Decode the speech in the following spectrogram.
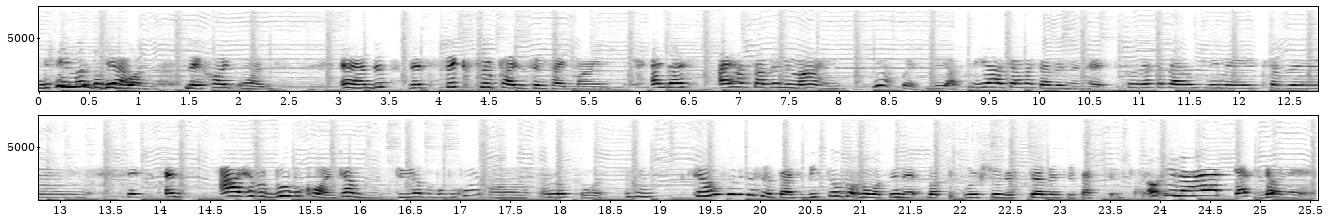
The same as the big Yeah. one. Like heart ones. And there's six surprises inside mine. And there's, I have seven in mine. Wait, do you actually? Yeah, I have seven in hers. So that apparently made seven, six. And I have a boo boo coin. Cam, do you have a boo boo coin? Uh, I'm not sure. Mm-hmm. Tell it's a surprise. We still don't know what's in it, but we're sure there's seven surprises inside. Okay, let's get started.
